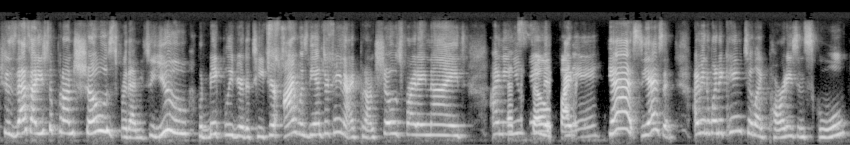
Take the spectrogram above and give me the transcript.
She says, that's, I used to put on shows for them. So you would make believe you're the teacher. I was the entertainer. I'd put on shows Friday night. I mean, you That's name so it. I- funny. Yes, yes. And I mean, when it came to like parties in school,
